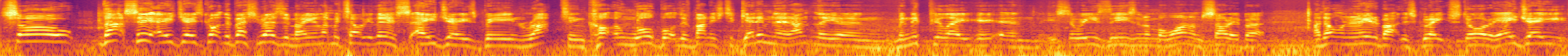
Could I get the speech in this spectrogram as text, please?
so that's it. AJ's got the best resume, and let me tell you this: AJ's been wrapped in cotton wool, but they've managed to get him there, haven't they? And manipulate it, and so he's he's the number one. I'm sorry, but I don't want to hear about this great story. AJ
